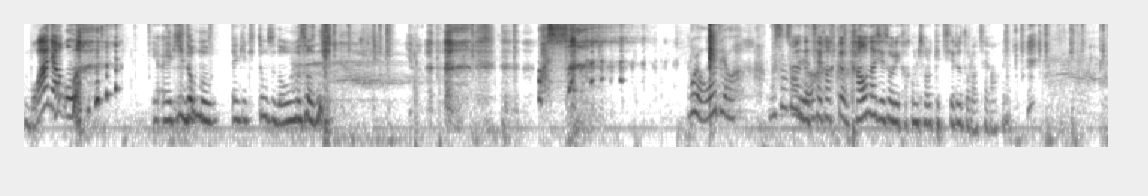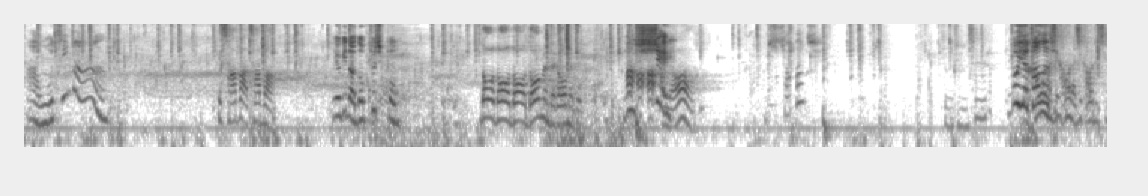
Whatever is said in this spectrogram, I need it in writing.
뭐 하냐고. 야, 애기 너무, 애기 뒤통수 너무 무서운데. 아씨 뭐야 어디야 무슨 아, 소리야 근데 제가 가끔 가오나시 소리 가끔 저렇게 지르더라, 제가 그냥. 아, 오지 마. 걔 잡아 잡아 여기다 넣고 싶어. 넣어 넣어 넣어 넣으면 돼 넣으면 돼 아, 씨. 야. 싸가지. 어, 야, 가오나시 가오나시. 가오나시 가오나시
